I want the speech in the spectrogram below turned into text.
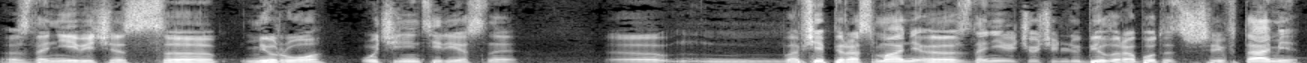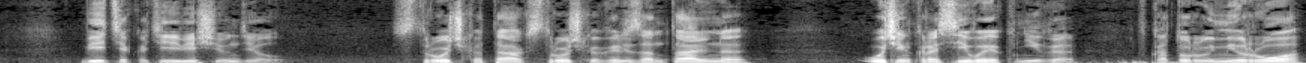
Зданевича с э, Миро, очень интересное. Вообще Пиросмань, Зданевич очень любил работать с шрифтами – Видите, какие вещи он делал? Строчка так, строчка горизонтально. Очень красивая книга, в которую Миро,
